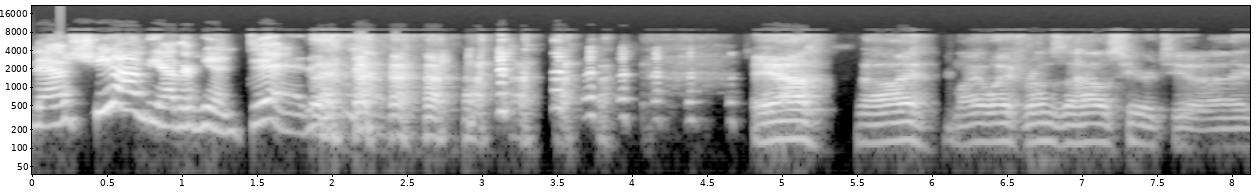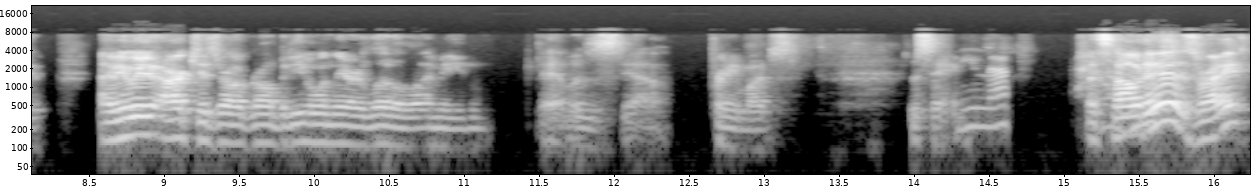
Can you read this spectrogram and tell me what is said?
now she, on the other hand, did. yeah, no, I, my wife runs the house here too. I, I mean, we our kids are all grown, but even when they were little, I mean, it was yeah, pretty much the same. I mean, that's That's how it is, right?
